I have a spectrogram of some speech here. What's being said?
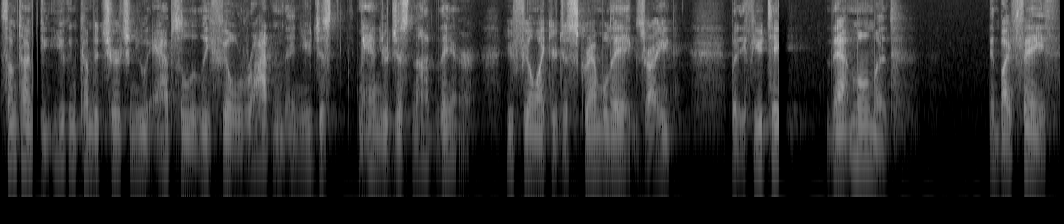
sometimes you, can come to church and you absolutely feel rotten and you just man, you're just not there. You feel like you're just scrambled eggs, right? But if you take that moment and by faith,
